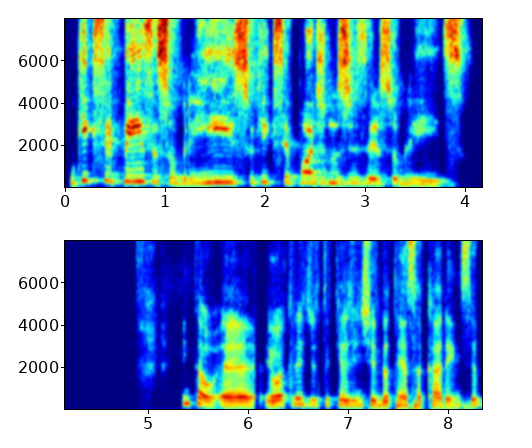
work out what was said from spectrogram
O que, que você pensa sobre isso? O que, que você pode nos dizer sobre isso? Então, é, eu acredito que a gente ainda tem essa carência,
